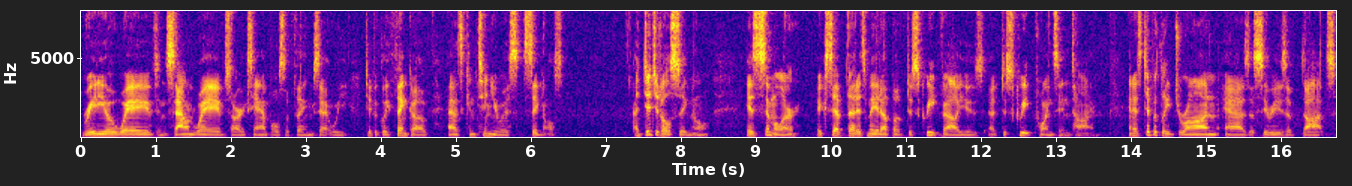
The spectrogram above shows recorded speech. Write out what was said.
Radio waves and sound waves are examples of things that we typically think of as continuous signals. A digital signal is similar, except that it's made up of discrete values at discrete points in time and it's typically drawn as a series of dots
